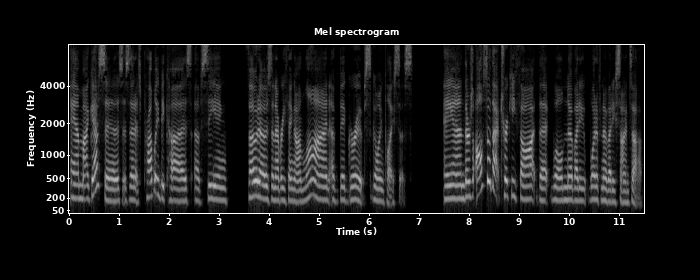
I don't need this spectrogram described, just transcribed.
And my guess is, is that it's probably because of seeing photos and everything online of big groups going places. And there's also that tricky thought that, well, nobody, what if nobody signs up?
